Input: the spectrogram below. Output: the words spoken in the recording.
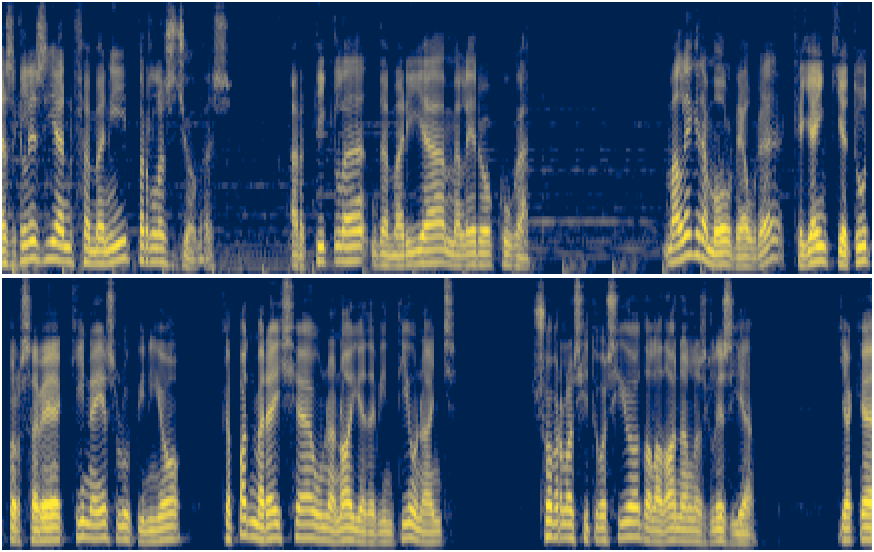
Església en femení per les joves. Article de Maria Melero Cugat. M'alegra molt veure que hi ha inquietud per saber quina és l'opinió que pot mereixer una noia de 21 anys sobre la situació de la dona en l'Església, ja que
